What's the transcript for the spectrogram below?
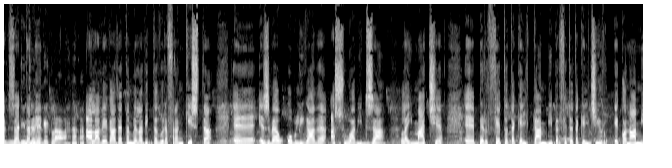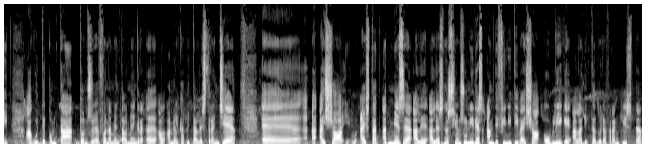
Exactament. Dintre de que, clar... A la vegada també la dictadura franquista eh, es veu obligada a suavitzar la imatge eh, per fer tot aquell canvi, per fer tot aquell gir econòmic, ha hagut de comptar doncs, eh, fonamentalment eh, amb el capital estranger. Eh, això ha estat admesa a, le, a les Nacions Unides. En definitiva, això obliga a la dictadura franquista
